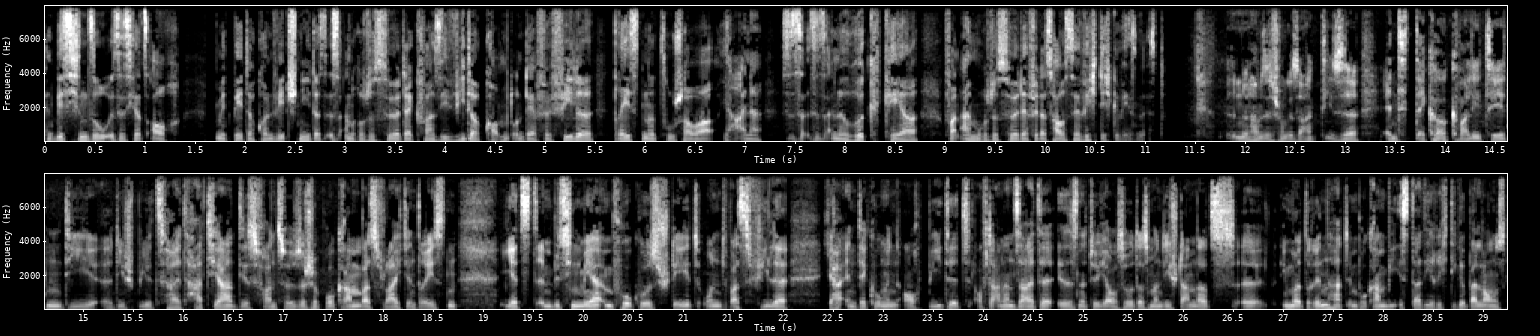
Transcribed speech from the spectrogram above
Ein bisschen so ist es jetzt auch mit Peter Konvitschny. Das ist ein Regisseur, der quasi wiederkommt und der für viele Dresdner Zuschauer ja eine, es ist, es ist eine Rückkehr von einem Regisseur, der für das Haus sehr wichtig gewesen ist. Nun haben Sie schon gesagt, diese Entdeckerqualitäten, die äh, die Spielzeit hat ja, das französische Programm, was vielleicht in Dresden jetzt ein bisschen mehr im Fokus steht und was viele ja Entdeckungen auch bietet. Auf der anderen Seite ist es natürlich auch so, dass man die Standards äh, immer drin hat im Programm. Wie ist da die richtige Balance?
